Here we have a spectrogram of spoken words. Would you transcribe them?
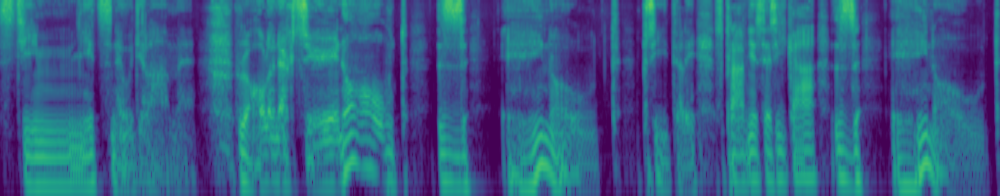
s tím nic neuděláme. No, ale nechci hynout. Zhynout, příteli. Správně se říká z hynout.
